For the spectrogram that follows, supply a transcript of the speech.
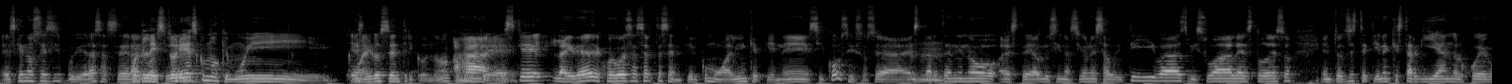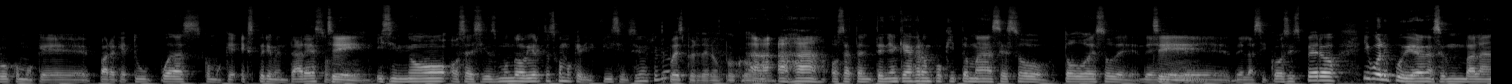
Es que no sé si pudieras hacer Porque algo la así. historia es como que muy. como Es- algo céntrico, ¿no? Como Ajá, es que la idea del juego es hacerte sentir como alguien que tiene psicosis, o sea, estar teniendo este, alucinaciones auditivas, visuales, todo eso. Entonces te tiene que estar guiando el juego como que para que tú puedas como que experimentar eso. Sí. Y si no, o sea, si es mundo abierto es como que difícil, ¿sí? Te puedes perder un poco. Ah, ajá, o sea, ten- tenían que dejar un poquito más eso, todo eso de, de, Sí. de- de la psicosis, pero igual y pudieran hacer un balance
